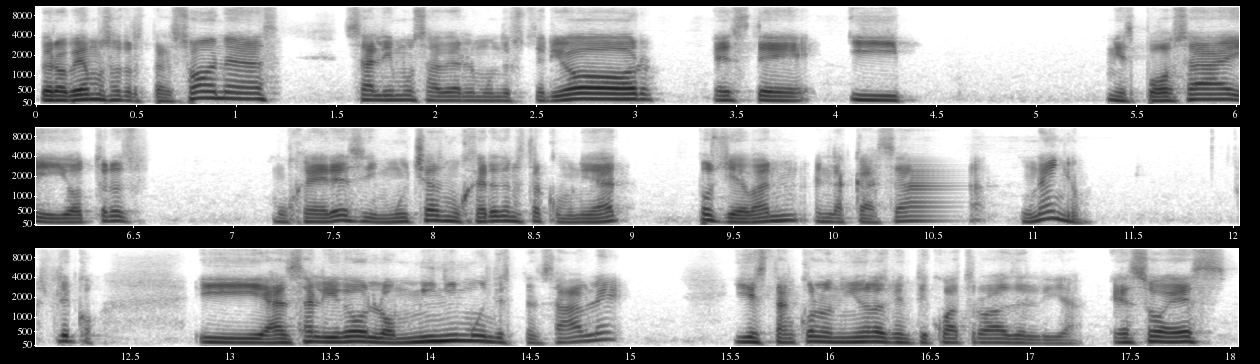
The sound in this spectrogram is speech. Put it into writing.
pero vemos otras personas, salimos a ver el mundo exterior, este, y mi esposa y otras mujeres y muchas mujeres de nuestra comunidad, pues llevan en la casa un año. ¿Me explico? Y han salido lo mínimo indispensable y están con los niños las 24 horas del día. Eso es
